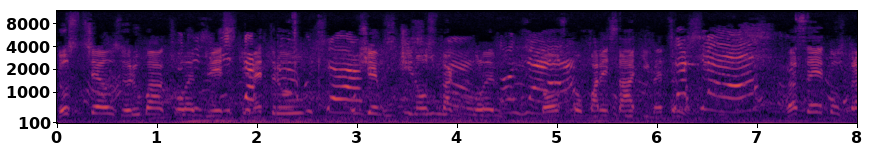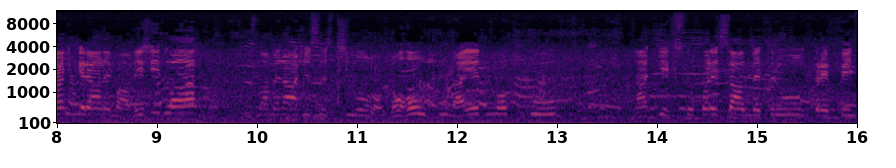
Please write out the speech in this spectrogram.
Dostřel zhruba kolem 200 metrů, ovšem účinnost tak kolem 150 metrů. Zase je to zbraň, která nemá vyřidla, to znamená, že se střílelo do houku, na jednotku, na těch 150 metrů trefit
